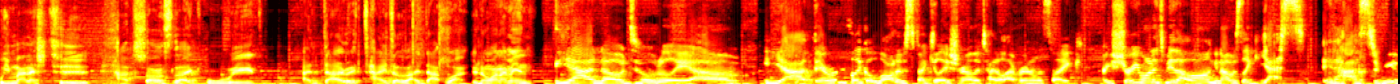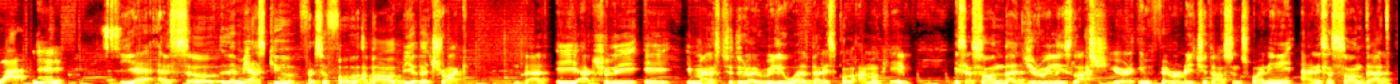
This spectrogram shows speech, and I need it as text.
we managed to have songs like with a direct title like that one. You know what I mean? Yeah, no, totally. Um, yeah, there was like a lot of speculation around the title. Everyone was like, "Are you sure you want it to be that long?" And I was like, "Yes, it has to be that." Yeah. So let me ask you first of all about the other track that he actually he, he managed to do like really well. That is called "I'm Okay." It's a song that you released last year in February 2020, and it's a song that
